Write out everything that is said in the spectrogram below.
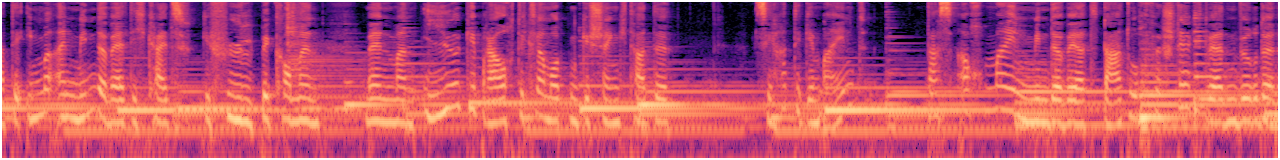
hatte immer ein Minderwertigkeitsgefühl bekommen, wenn man ihr gebrauchte Klamotten geschenkt hatte. Sie hatte gemeint, dass auch mein Minderwert dadurch verstärkt werden würde,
